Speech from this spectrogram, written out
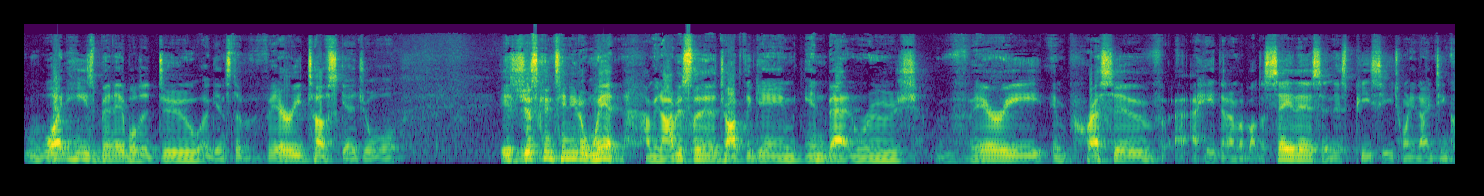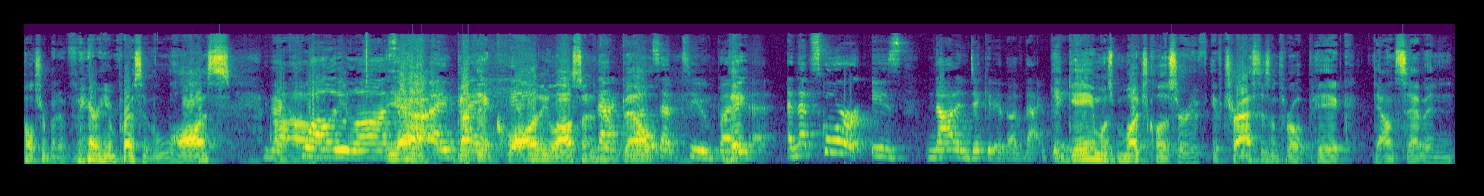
what he's been able to do against a very tough schedule is just continue to win. I mean, obviously they dropped the game in Baton Rouge. Very impressive. I I hate that I'm about to say this in this PC 2019 culture, but a very impressive loss. That quality loss. Um, I got that quality loss under that their belt. concept too, but They- and that score is not indicative of that game. The game was much closer. If, if Trask doesn't throw a pick down seven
